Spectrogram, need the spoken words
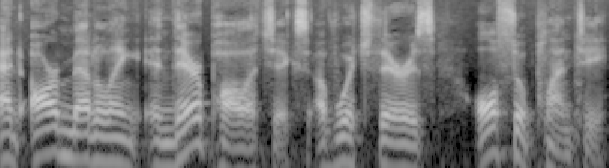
and our meddling in their politics, of which there is also plenty,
